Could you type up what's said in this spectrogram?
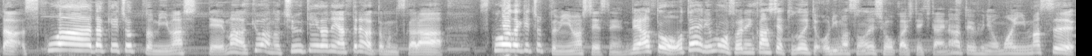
た。スコアだけちょっと見まして、まあ今日はあの中継がね、やってなかったもんですから、スコアだけちょっと見ましてですね。で、あと、お便りもそれに関して届いておりますので、紹介していきたいなというふうに思います。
